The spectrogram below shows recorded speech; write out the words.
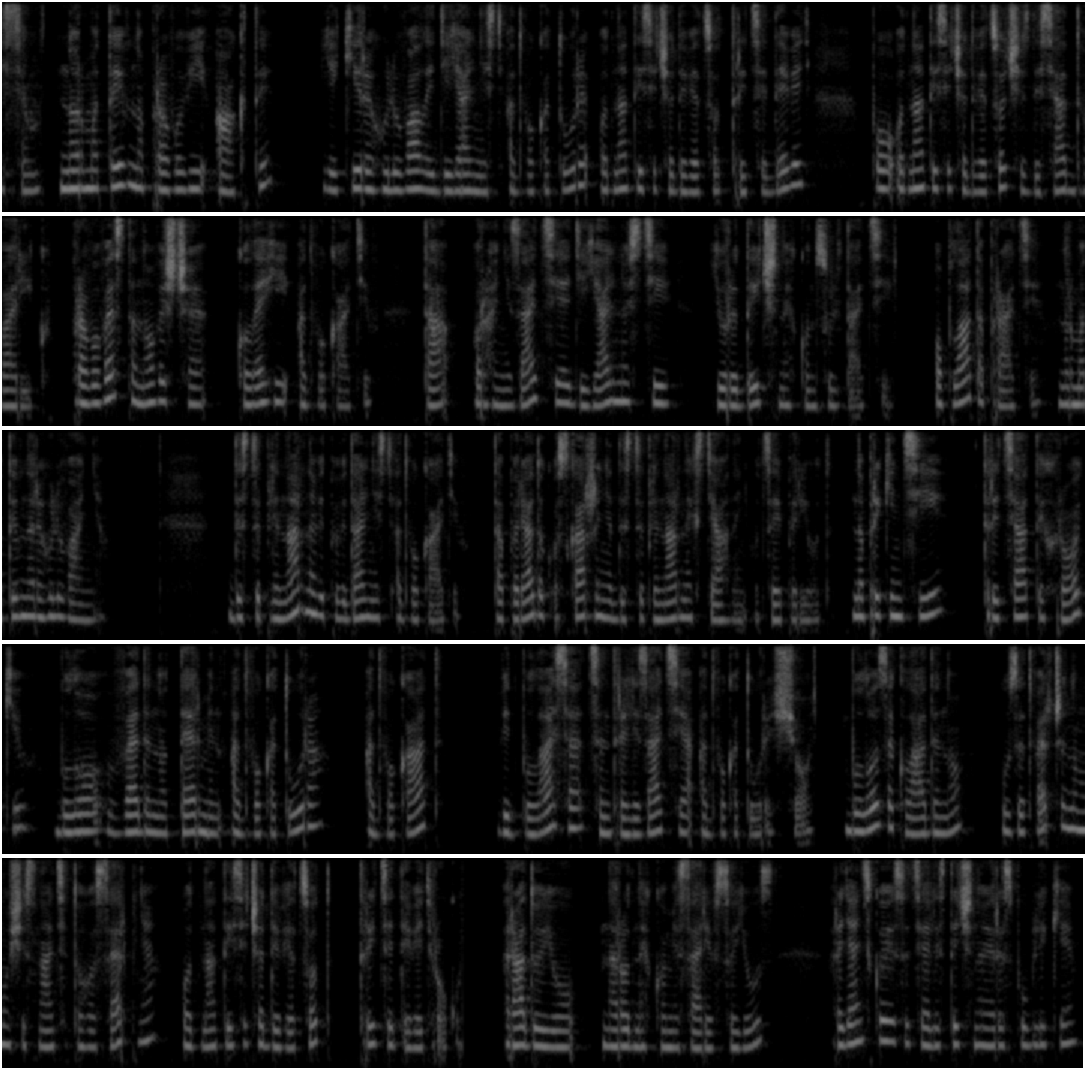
8. Нормативно-правові акти, які регулювали діяльність адвокатури 1939 по 1962 рік. Правове становище колегій адвокатів та організація діяльності юридичних консультацій. Оплата праці, нормативне регулювання, дисциплінарна відповідальність адвокатів та порядок оскарження дисциплінарних стягнень у цей період. Наприкінці 30-х років було введено термін адвокатура, адвокат, відбулася централізація адвокатури, що було закладено у затвердженому 16 серпня 1939 року Радою народних комісарів Союз Радянської Соціалістичної Республіки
